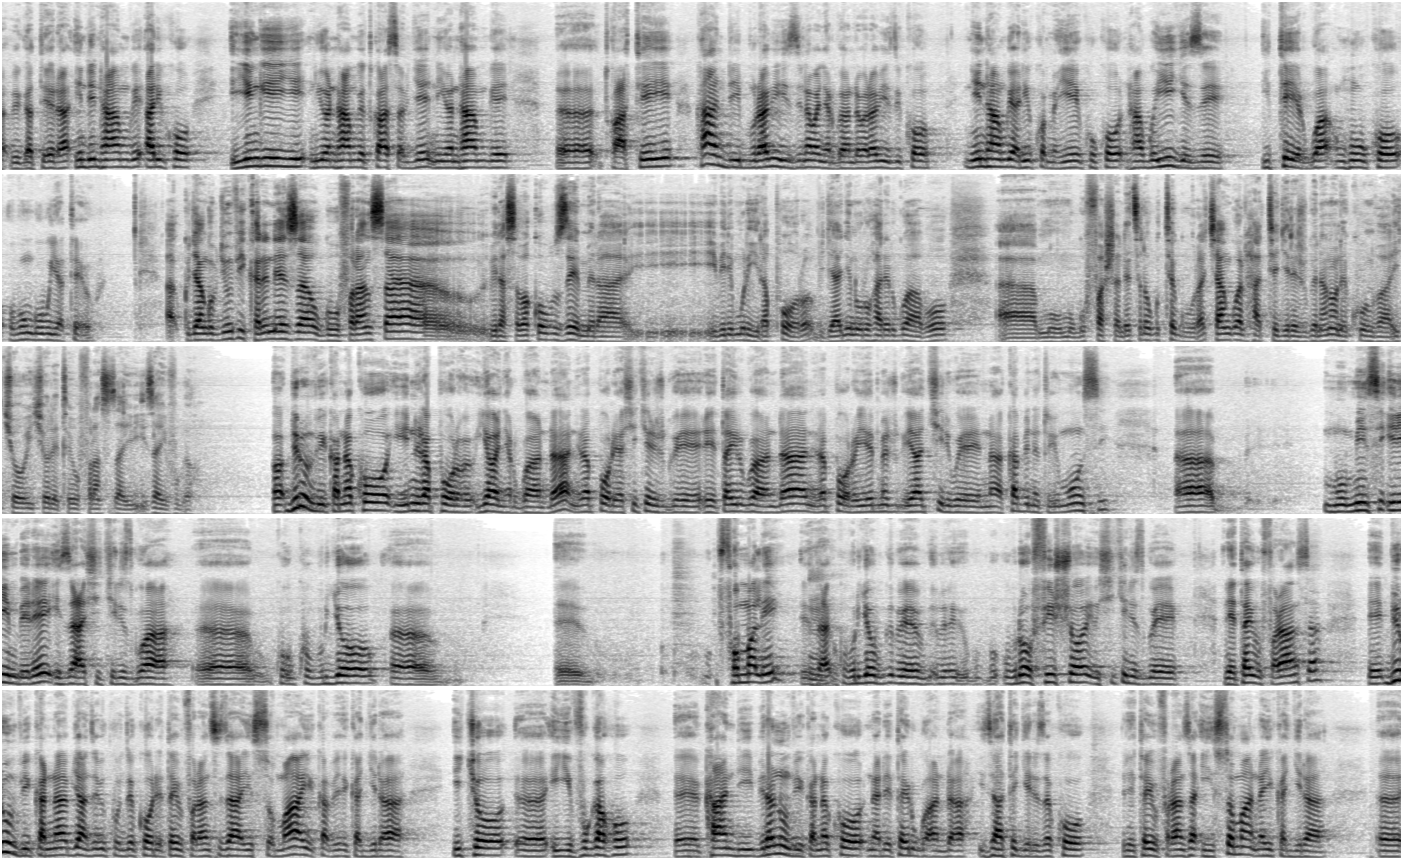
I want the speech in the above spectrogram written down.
bigatera indi ntambwe ariko iyi ngiyi niyo ntambwe twasabye niyo ntambwe eh, twateye. Kandi murabizi n'abanyarwanda barabizi ko ni intambwe yari ikomeye kuko ntabwo yigeze iterwa nk'uko ubu ngubu yatewe. Ah, kugira ngo byumvikane neza ubwo ubufaransa eh, birasaba ko buzemera ibiri muri iyi raporo bijyanye n'uruhare rwabo ah, mu gufasha ndetse no gutegura cyangwa hategerejwe nanone kumva icyo icyo leta y'ubufaransa izayi- izayivugaho. Uh, birumvikana ko iyi ni raporo y'abanyarwanda ni raporo yashyikirijwe leta y'u rwanda ni raporo yakiriwe na kabineti uyu munsi. Mu minsi iri imbere izashyikirizwa uh, ku- buryo uh, formally iza- ku buryo buri official ishyikirizwe leta y'ubufaransa Eh, birumvikana byanze bikunze ko leta y'ubufaransa izayisoma ikagira icyo eh, iyivugaho eh, kandi biranumvikana ko na leta y'u rwanda izategereza ko leta y'ubufaransa iyisoma na yo ikagira eh,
